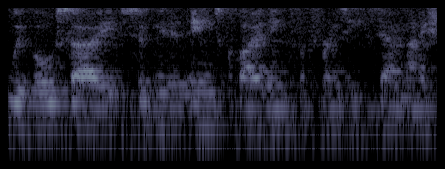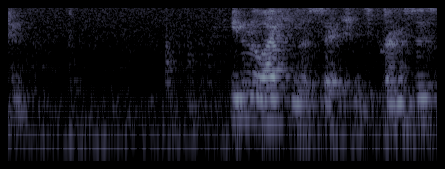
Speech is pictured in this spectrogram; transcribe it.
we've also submitted Ian's clothing for forensic examination. In relation to the search of his premises,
